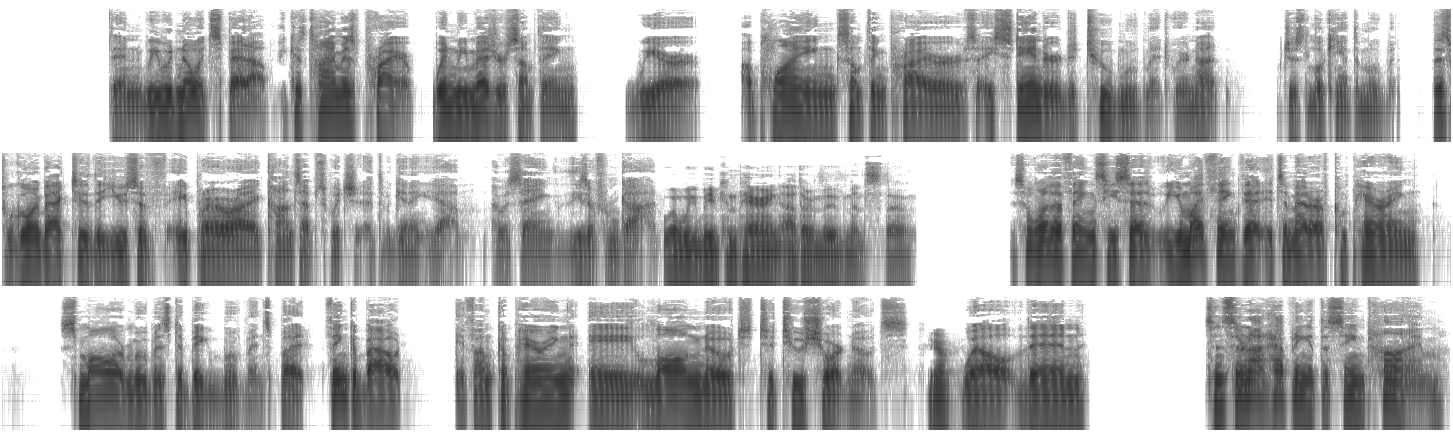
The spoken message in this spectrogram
then we would know it sped up because time is prior. When we measure something, we are applying something prior, a standard to movement. We're not just looking at the movement. This going back to the use of a priori concepts, which at the beginning, yeah, I was saying these are from God. Well, we'd be comparing other movements, though. So one of the things he says, you might think that it's a matter of comparing smaller movements to big movements, but think about if I'm comparing a long note to two short notes. Yep. Well, then since they're not happening at the same time,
